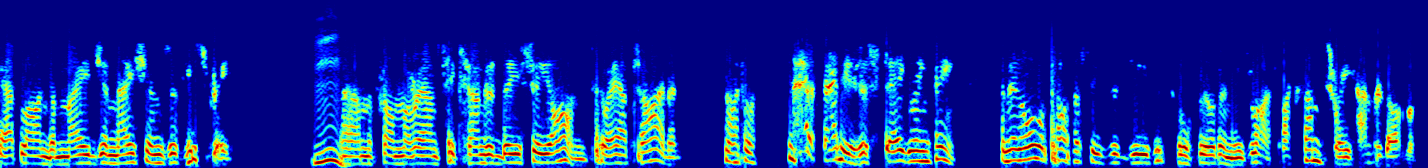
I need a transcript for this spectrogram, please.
outlined the major nations of history Mm. um, from around 600 BC on to our time. And I thought, that is a staggering thing. And then all the prophecies that Jesus fulfilled in his life, like some 300 of them.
